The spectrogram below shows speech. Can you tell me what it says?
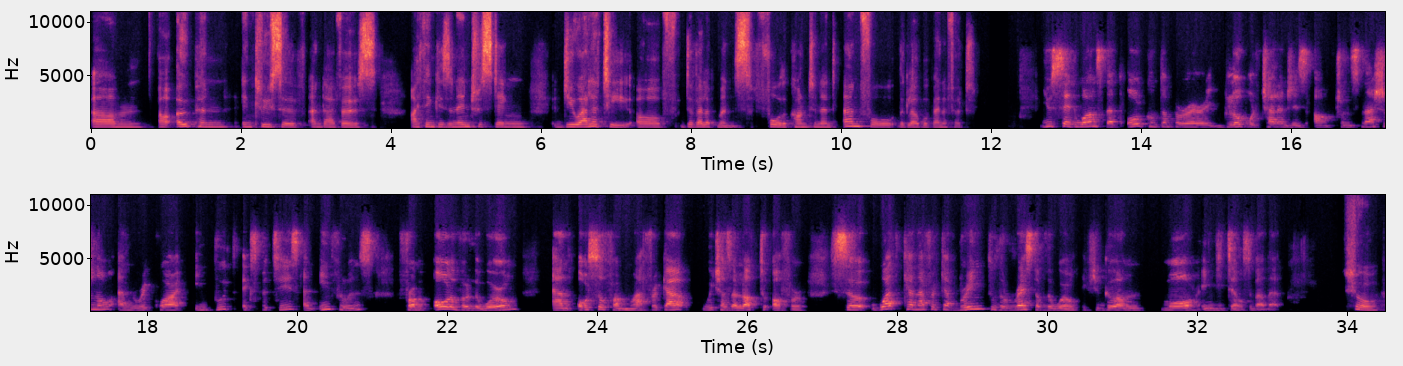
um, are open, inclusive, and diverse, I think is an interesting duality of developments for the continent and for the global benefit. You said once that all contemporary global challenges are transnational and require input, expertise, and influence from all over the world and also from Africa, which has a lot to offer. So, what can Africa bring to the rest of the world if you go on more in details about that? Sure.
